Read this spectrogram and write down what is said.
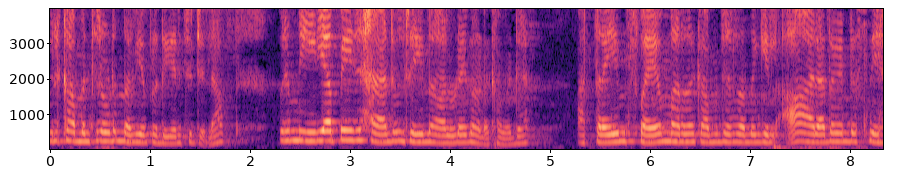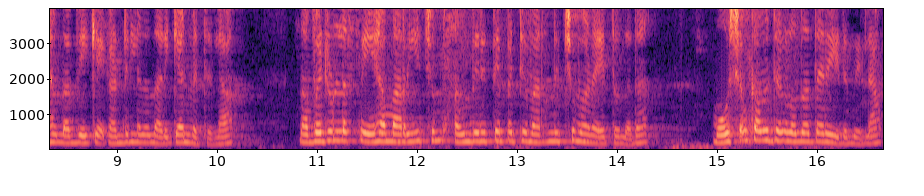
ഒരു കമൻസിനോടും നവ്യ പ്രതികരിച്ചിട്ടില്ല. ഒരു മീഡിയ പേജ് ഹാൻഡിൽ ചെയ്യുന്ന ആളുടേതാണ് കമന്റ് അത്രയും സ്വയം മറന്ന് കമന്റ് ഇടണമെങ്കിൽ ആ ആരാധകന്റെ സ്നേഹം നവ്യയ്ക്ക് കണ്ടില്ലെന്ന് നടിക്കാൻ പറ്റില്ല. നവ്യയോടുള്ള സ്നേഹം അറിയിച്ചും സൗന്ദര്യത്തെപ്പറ്റി വർണിച്ചുമാണ് എത്തുന്നത്. മോശം കമന്റുകളൊന്നും തന്നെ ഇടുന്നില്ല.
